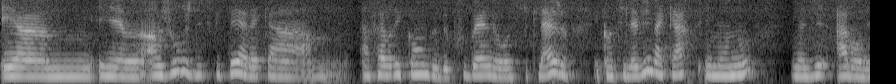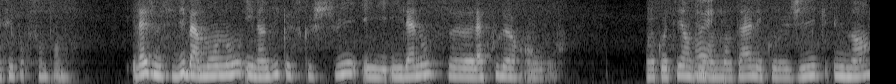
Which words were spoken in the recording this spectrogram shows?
Et, euh, et euh, un jour, je discutais avec un, un fabricant de, de, poubelles de recyclage. Et quand il a vu ma carte et mon nom, il m'a dit Ah, ben, on est fait pour s'entendre. Et là, je me suis dit bah, Mon nom, il indique ce que je suis et, il annonce euh, la couleur, en gros. Le côté environnemental, écologique, humain,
